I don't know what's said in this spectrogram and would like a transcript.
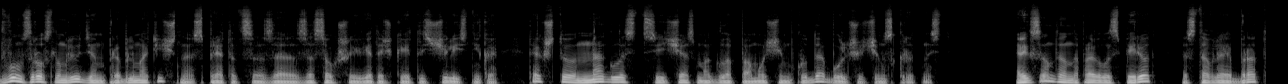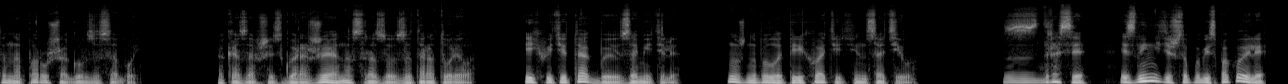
Двум взрослым людям проблематично спрятаться за засохшей веточкой тысячелистника, так что наглость сейчас могла помочь им куда больше, чем скрытность. Александра направилась вперед, оставляя брата на пару шагов за собой. Оказавшись в гараже, она сразу затараторила. Их ведь и так бы заметили. Нужно было перехватить инициативу. «Здрасте. Извините, что побеспокоили,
